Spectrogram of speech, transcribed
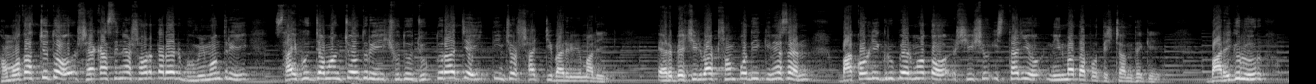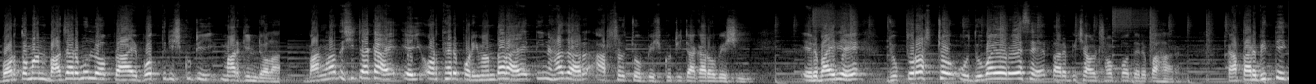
ক্ষমতাচ্যুত শেখ হাসিনা সরকারের ভূমিমন্ত্রী সাইফুজ্জামান চৌধুরী শুধু যুক্তরাজ্যেই তিনশো ষাটটি বাড়ির মালিক। এর বেশিরভাগ সম্পত্তি কিনেছেন বাকলি গ্রুপের মতো শিশু স্থানীয় নির্মাতা প্রতিষ্ঠান থেকে। বাড়িগুলোর বর্তমান বাজার মূল্য প্রায় বত্রিশ কোটি মার্কিন ডলার। বাংলাদেশি টাকায় এই অর্থের পরিমাণ দাঁড়ায় তিন হাজার আটশো চব্বিশ কোটি টাকারও বেশি। এর বাইরে যুক্তরাষ্ট্র ও দুবাইও রয়েছে তার বিশাল সম্পদের পাহাড়। কাতার ভিত্তিক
